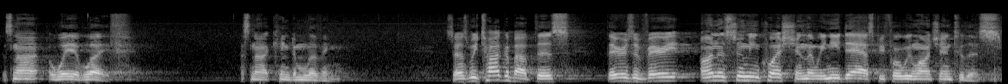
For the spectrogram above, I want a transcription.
It's not a way of life. That's not kingdom living. So, as we talk about this, there is a very unassuming question that we need to ask before we launch into this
